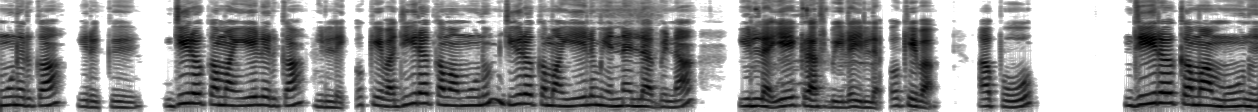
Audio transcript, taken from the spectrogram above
மூணு இருக்கா? இருக்குது ஜீரோ கமா ஏழு இருக்கா? இல்லை. ஓகேவா ஜீரோ கமா மூணும் ஜீரோ கமா ஏழும் என்ன இல்லை அப்படின்னா இல்லை. ஏ கிராஸ் பியில் இல்லை. ஓகேவா அப்போது ஜீரோ கமா மூணு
